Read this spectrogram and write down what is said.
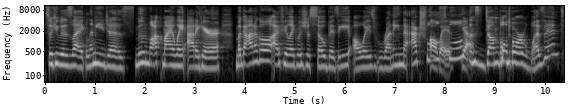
So he was like, let me just moonwalk my way out of here. McGonagall, I feel like, was just so busy always running the actual always, school yeah. since Dumbledore wasn't.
